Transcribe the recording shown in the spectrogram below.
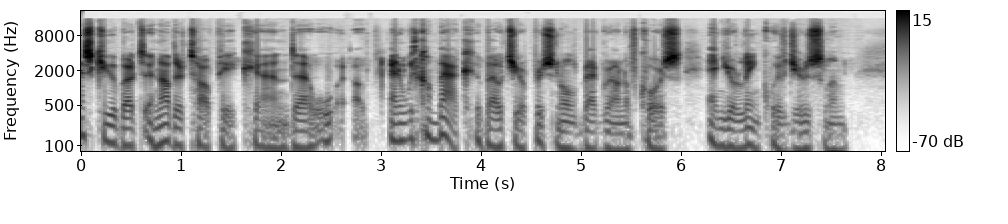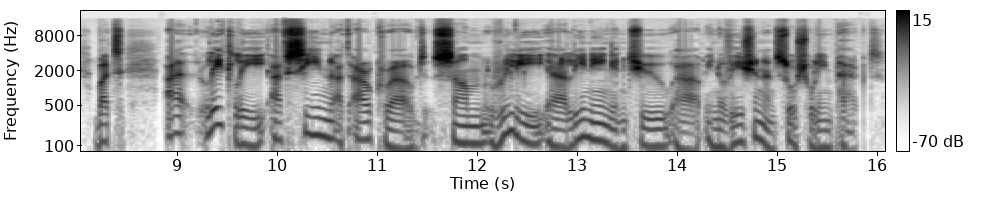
ask you about another topic, and uh, uh, and we'll come back about your personal background, of course, and your link with Jerusalem. But uh, lately, I've seen at our crowd some really uh, leaning into uh, innovation and social impact.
